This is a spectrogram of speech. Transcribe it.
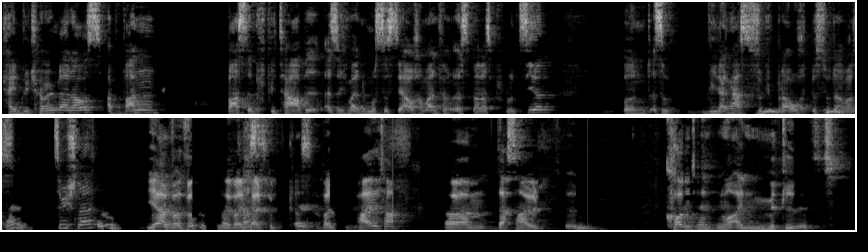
kein Return daraus. Ab wann war es denn profitabel? Also ich meine, du musstest ja auch am Anfang erstmal was produzieren. Und also wie lange hast du so gebraucht, bis du da was ziemlich schnell? Ja, war wirklich schnell, weil krass, ich halt weil ich gepeilt habe, ähm, dass halt ähm, Content nur ein Mittel ist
